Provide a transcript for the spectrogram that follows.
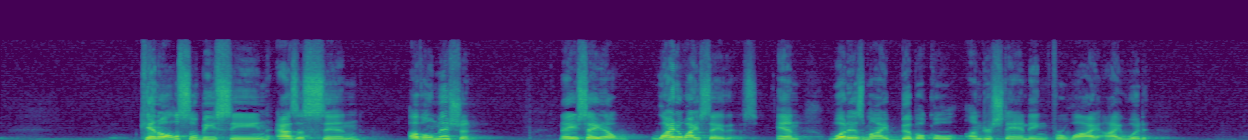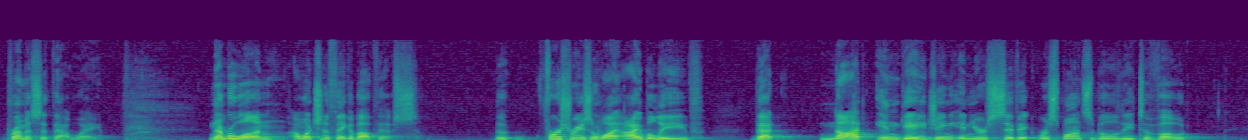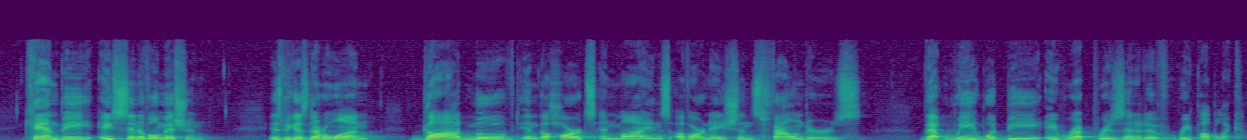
can also be seen as a sin of omission. Now you say, now, why do I say this? And what is my biblical understanding for why I would premise it that way? Number one, I want you to think about this. The first reason why I believe that not engaging in your civic responsibility to vote can be a sin of omission is because, number one, God moved in the hearts and minds of our nation's founders that we would be a representative republic.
